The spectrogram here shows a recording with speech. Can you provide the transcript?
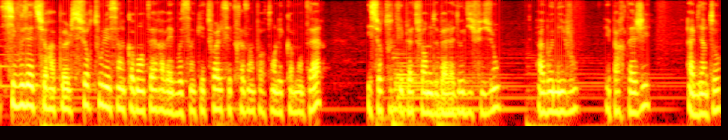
Si vous êtes sur Apple, surtout laissez un commentaire avec vos 5 étoiles, c'est très important les commentaires. Et sur toutes les plateformes de balado-diffusion, abonnez-vous et partagez. À bientôt.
